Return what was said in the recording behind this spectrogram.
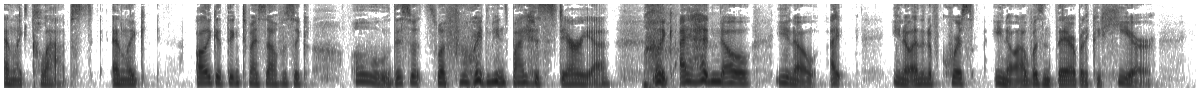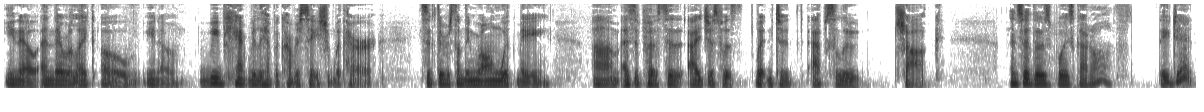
and like collapsed, and like all I could think to myself was like, "Oh, this is what Freud means by hysteria." like I had no, you know, I, you know, and then of course, you know, I wasn't there, but I could hear, you know, and they were like, "Oh, you know, we can't really have a conversation with her, as if there was something wrong with me." Um, as opposed to I just was went into absolute shock. And so those boys got off. They did.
